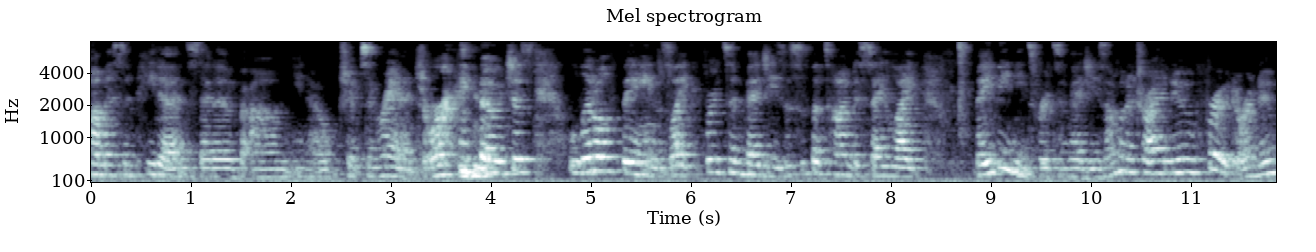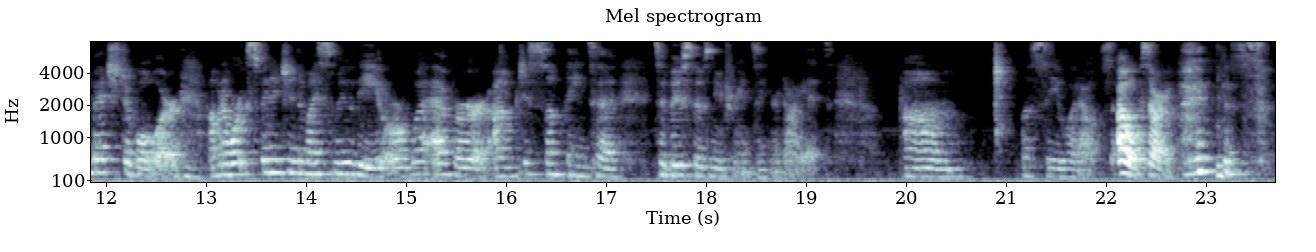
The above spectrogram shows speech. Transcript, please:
hummus and pita instead of um, you know chips and ranch, or you mm-hmm. know just little things like fruits and veggies. This is the time to say like baby needs fruits and veggies. I'm going to try a new fruit or a new vegetable, or I'm going to work spinach into my smoothie or whatever. Um, just something to, to boost those nutrients in your diet. Um, let's see what else. Oh, sorry.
